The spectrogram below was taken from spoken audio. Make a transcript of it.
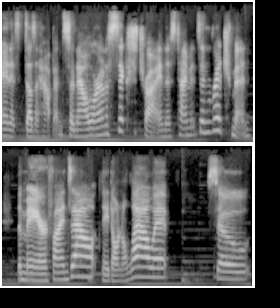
and it doesn't happen. So now we're on a sixth try, and this time it's in Richmond. The mayor finds out, they don't allow it. So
